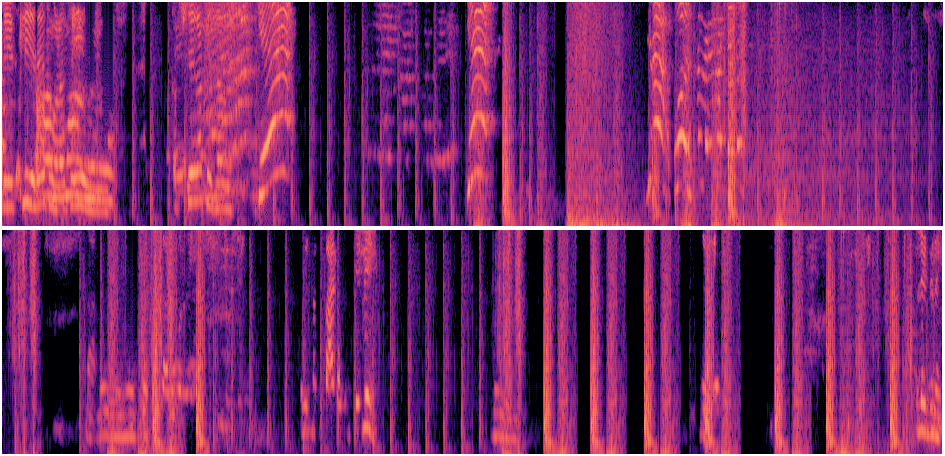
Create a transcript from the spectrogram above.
लेट ली रे थोड़ा सा ही कब से का खेला बस ये ये ये बोल ना मैं मैं चालू कर रहा हूँ मैं काट देवे लग रही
